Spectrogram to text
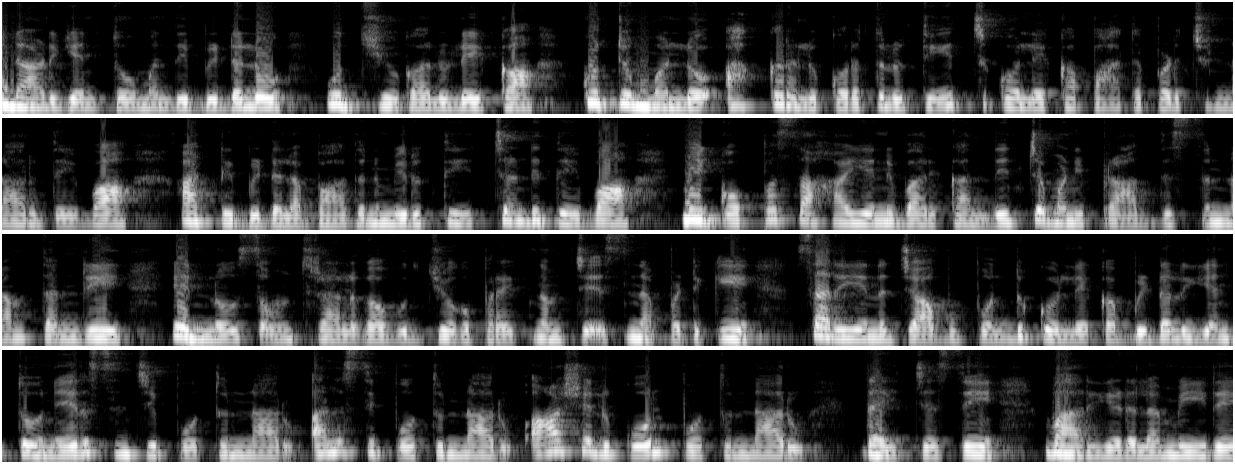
ఈనాడు ఎంతో మంది బిడ్డలు ఉద్యోగాలు లేక కుటుంబంలో అక్కరలు కొరతలు తీర్చుకోలేక బాధపడుచున్నారు దేవా. అట్టి బిడ్డల బాధను మీరు తీర్చండి దేవా. మీ గొప్ప సహాయాన్ని వారికి అందించమని ప్రార్థిస్తున్నాం తండ్రి. ఎన్నో సంవత్సరాలుగా ఉద్యోగ ప్రయత్నం చేసినప్పటికీ సరైన జాబు పొందుకోలేక బిడ్డలు ఎంత నీరసించిపోతున్నారు అలసిపోతున్నారు ఆశలు కోల్పోతున్నారు. దయచేసి వారి ఎడల మీరే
